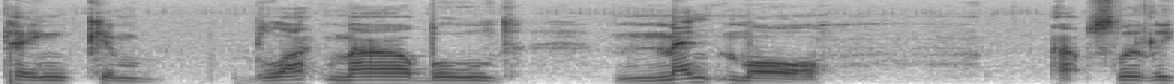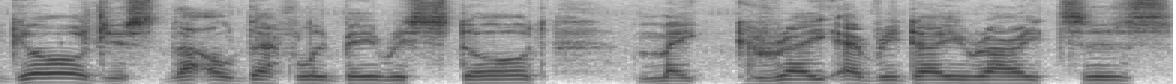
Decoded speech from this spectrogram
pink and black marbled Mentmore absolutely gorgeous. That'll definitely be restored. Make great everyday writers.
